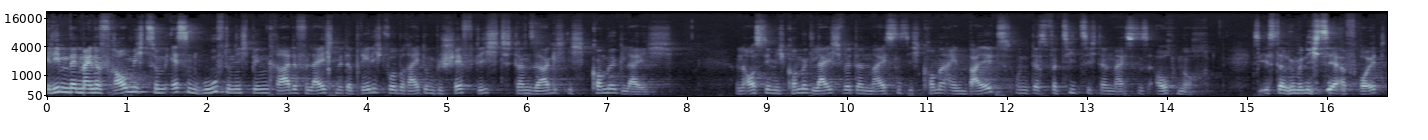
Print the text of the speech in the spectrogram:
Ihr Lieben, wenn meine Frau mich zum Essen ruft und ich bin gerade vielleicht mit der Predigtvorbereitung beschäftigt, dann sage ich, ich komme gleich. Und aus dem Ich komme gleich wird dann meistens Ich komme ein bald und das verzieht sich dann meistens auch noch. Sie ist darüber nicht sehr erfreut,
